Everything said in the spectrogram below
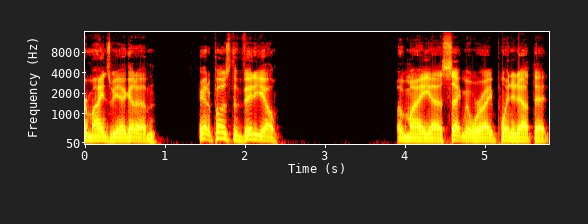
Reminds me, I gotta, I gotta post the video of my uh, segment where I pointed out that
